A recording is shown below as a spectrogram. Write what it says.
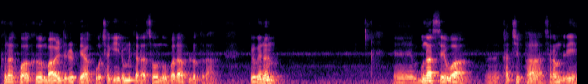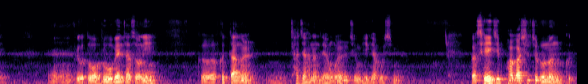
그낫과 그 마을들을 빼앗고 자기 이름을 따라서 노바라 불렀더라. 결국에는 므낫세와 어, 갓 지파 사람들이 그리고 또 루벤 자손이 그, 그 땅을 음, 차지하는 내용을 지금 얘기하고 있습니다. 그러니까 세 지파가 실제로는 그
